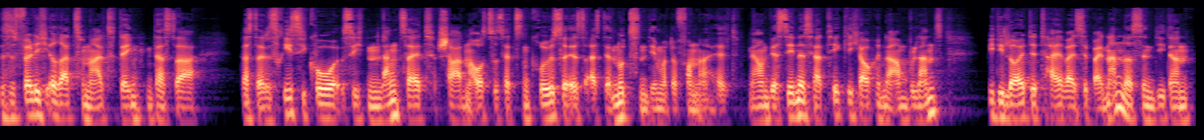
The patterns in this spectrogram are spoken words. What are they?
das ist völlig irrational zu denken, dass da dass da das Risiko, sich einen Langzeitschaden auszusetzen, größer ist als der Nutzen, den man davon erhält. Ja, und wir sehen es ja täglich auch in der Ambulanz, wie die Leute teilweise beieinander sind, die dann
